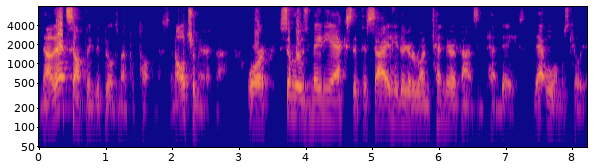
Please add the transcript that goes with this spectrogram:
Now that's something that builds mental toughness. An ultra marathon. Or some of those maniacs that decide, hey, they're going to run 10 marathons in 10 days. That will almost kill you.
